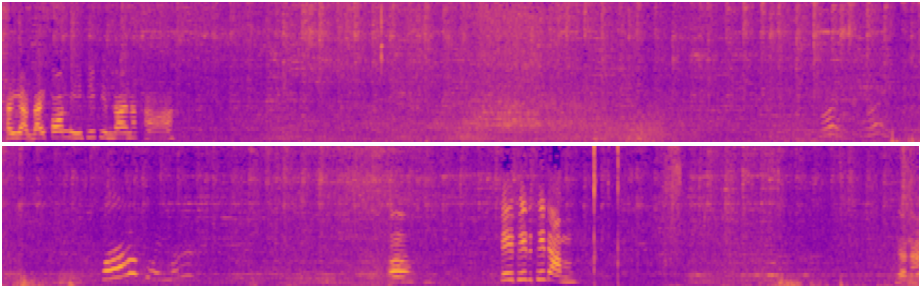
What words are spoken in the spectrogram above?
ใครอยากได้ก้อนนี้พี่พิมพ์ได้นะคะ เออพี่พี่พี่ดำเดี๋ยวนะ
